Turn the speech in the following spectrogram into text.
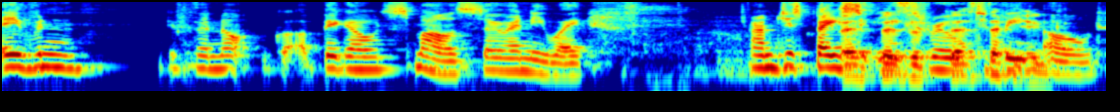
even if they're not got a big old smile. So anyway, I'm just basically there's, there's thrilled a, to be old.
